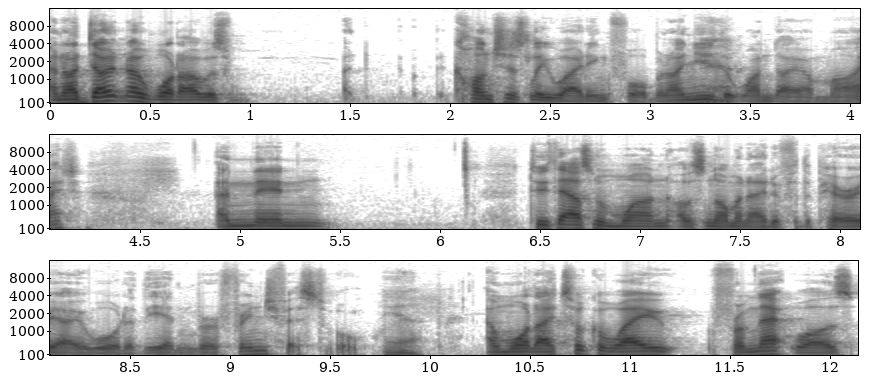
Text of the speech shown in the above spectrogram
and I don't know what I was consciously waiting for, but I knew Yeah. that one day I might. And then 2001, I was nominated for the Perrier Award at the Edinburgh Fringe Festival. Yeah. And what I took away from that was,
